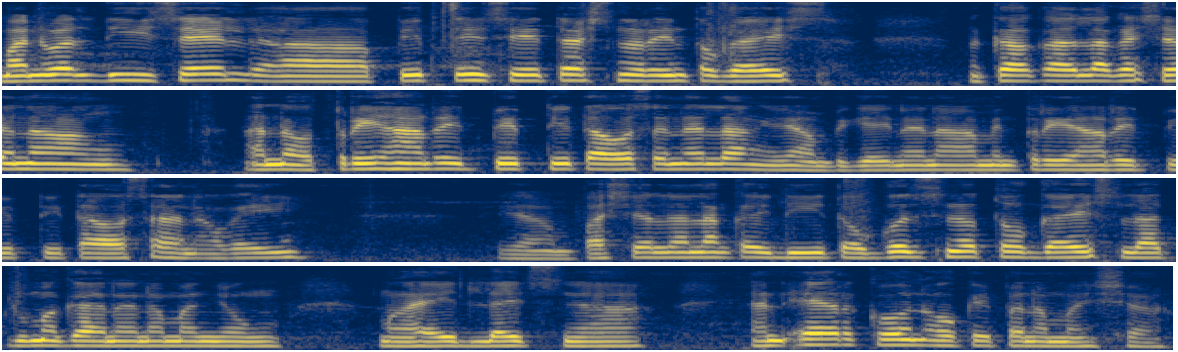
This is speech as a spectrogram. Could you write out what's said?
manual diesel, ah, 15 seaters na rin to guys. Nagkakalaga siya ng ano, 350,000 na lang. Ayan, bigay na namin 350,000, okay? Ayan, pasyal na lang kayo dito. Goods na to guys, lahat gumagana naman yung mga headlights niya. And aircon, okay pa naman siya.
